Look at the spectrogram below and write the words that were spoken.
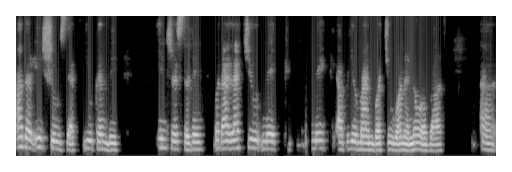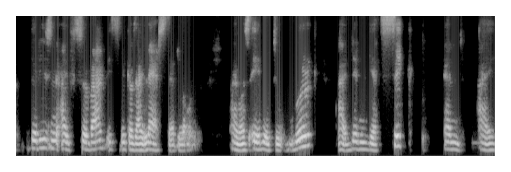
other issues that you can be interested in. But I let you make make up your mind what you want to know about. Uh, the reason I've survived is because I lasted long. I was able to work. I didn't get sick, and I,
